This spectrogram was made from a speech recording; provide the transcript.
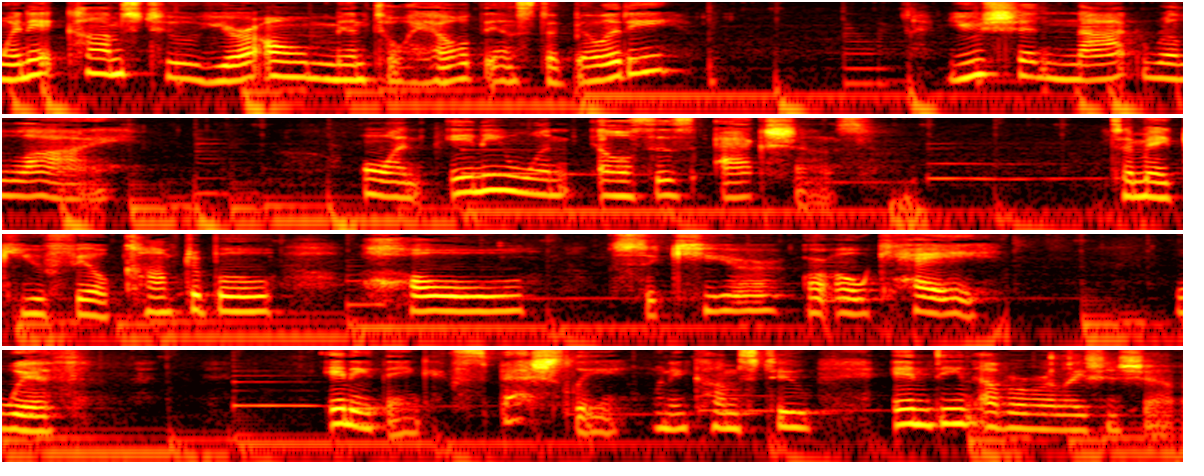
when it comes to your own mental health and stability, you should not rely on anyone else's actions to make you feel comfortable, whole, secure or okay with anything, especially when it comes to ending of a relationship.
